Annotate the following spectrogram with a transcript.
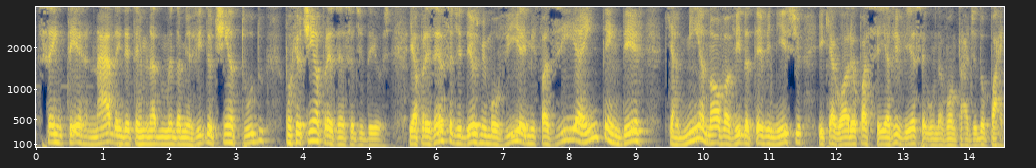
sem ter nada em determinado momento da minha vida, eu tinha tudo, porque eu tinha a presença de Deus. E a presença de Deus me movia e me fazia entender que a minha nova vida teve início e que agora eu passei a viver segundo a vontade do Pai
